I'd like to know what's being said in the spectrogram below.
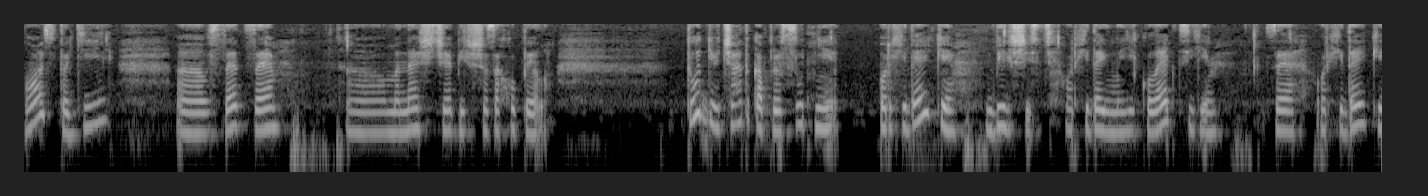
Ось тоді е, все це е, мене ще більше захопило. Тут, дівчатка, присутні орхідейки. Більшість орхідей в моїй колекції це орхідейки,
